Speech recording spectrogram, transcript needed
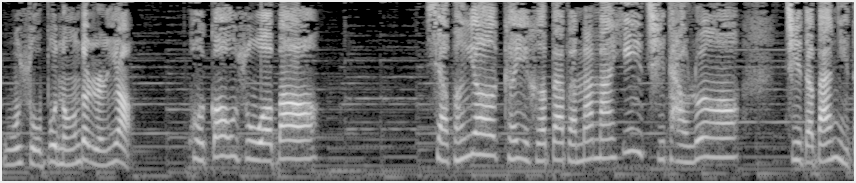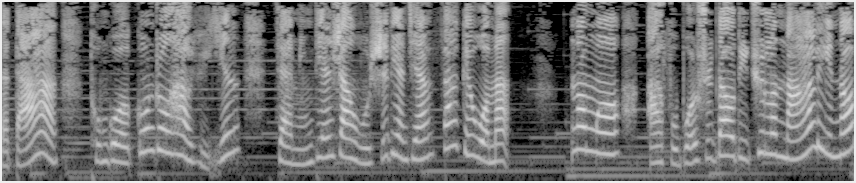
无所不能的人呀？快告诉我吧！小朋友可以和爸爸妈妈一起讨论哦。记得把你的答案通过公众号语音，在明天上午十点前发给我们。那么，阿福博士到底去了哪里呢？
